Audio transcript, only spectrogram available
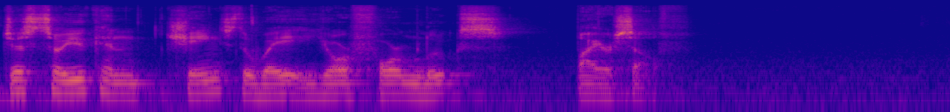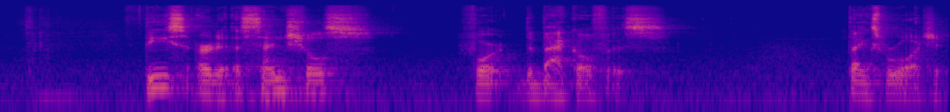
just so you can change the way your form looks by yourself. These are the essentials for the back office. Thanks for watching.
